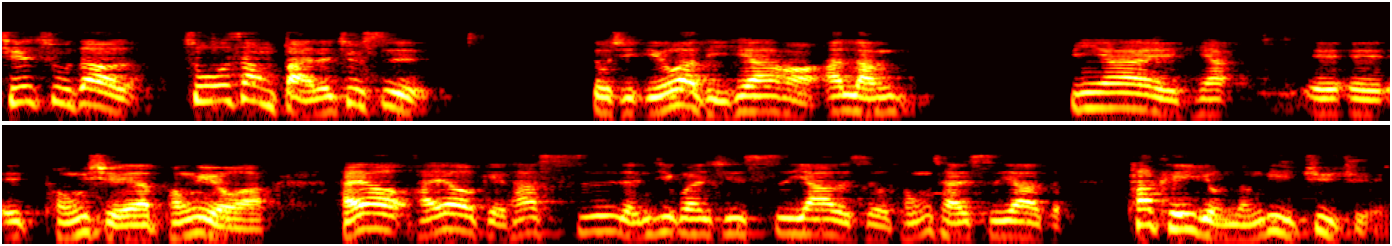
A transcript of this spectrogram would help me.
接触到桌上摆的就是都是油啊底下哈啊狼边爱呀诶诶诶同学啊朋友啊还要还要给他施人际关系施压的时候同侪施压的时候他可以有能力拒绝，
